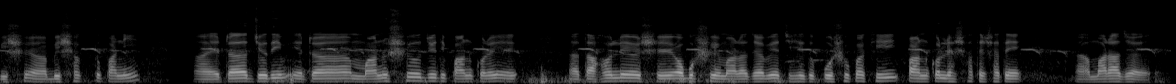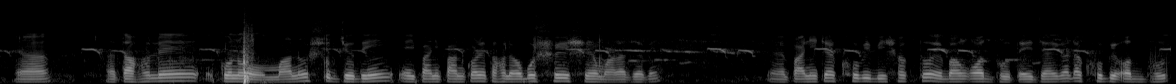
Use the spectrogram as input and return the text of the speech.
বিষ বিষাক্ত পানি। এটা যদি, এটা মানুষও যদি পান করে তাহলে সে অবশ্যই মারা যাবে। যেহেতু পশু পাখি পান করলে সাথে সাথে মারা যায়। তাহলে কোনো মানুষ যদি এই পানি পান করে, তাহলে অবশ্যই সে মারা যাবে। পানিটা খুবই বিষাক্ত এবং অদ্ভুত। এই জায়গাটা খুবই অদ্ভুত।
